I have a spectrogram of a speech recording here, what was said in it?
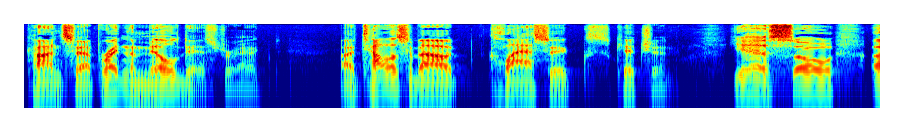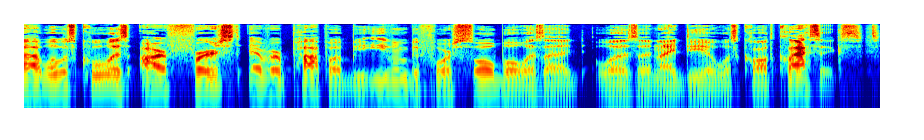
concept right in the Mill District. Uh, tell us about Klassics Kitchen. Yeah. So uh, what was cool is our first ever pop up, even before Soul Bowl was a, was an idea, was called Klassics,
